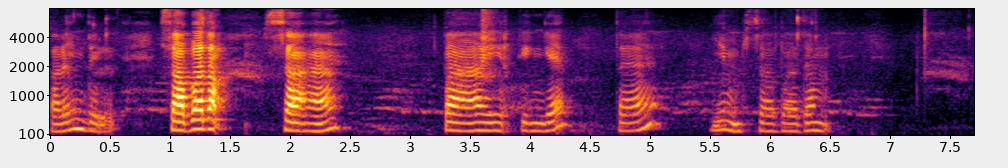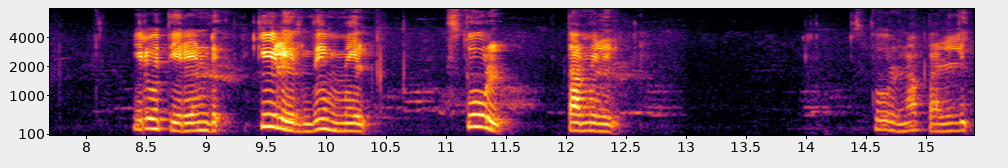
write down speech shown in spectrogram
கலைந்துள்ளது. சபதம். ச ப இருக்குங்க. த இம் சபதம். இருபத்தி ரெண்டு. கீழிருந்து மேல். ஸ்கூல் தமிழில். ஸ்கூல்னா பள்ளி.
